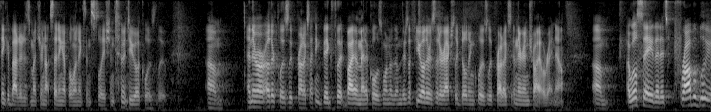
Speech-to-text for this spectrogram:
think about it as much. You're not setting up a Linux installation to do a closed loop. Um, and there are other closed loop products. I think Bigfoot Biomedical is one of them. There's a few others that are actually building closed loop products, and they're in trial right now. Um, I will say that it's probably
